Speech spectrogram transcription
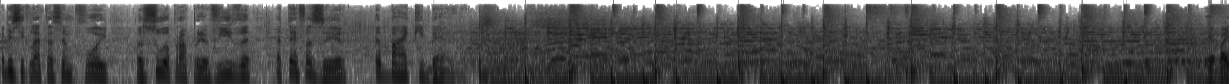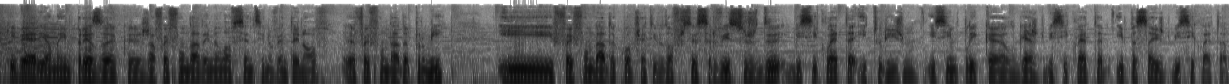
A bicicleta sempre foi a sua própria vida, até fazer a Bike Ibéria. A Bike Iberia é uma empresa que já foi fundada em 1999, eh, foi fundada por mim e foi fundada com o objetivo de oferecer serviços de bicicleta e turismo. Isso implica alugueres de bicicleta e passeios de bicicleta.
